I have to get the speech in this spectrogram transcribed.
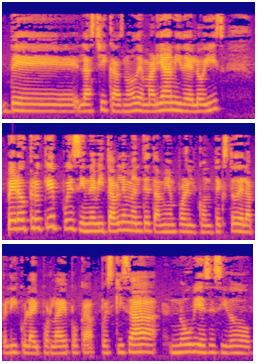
de las chicas, ¿no? De Marianne y de Eloise, pero creo que pues inevitablemente también por el contexto de la película y por la época, pues quizá no hubiese sido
